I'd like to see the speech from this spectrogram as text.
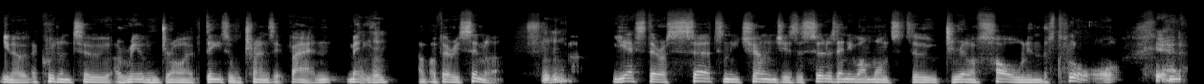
you know, equivalent to a real drive diesel transit van, many Mhm. Are, very similar. Mhm. Yes, there are certainly challenges. As soon as anyone wants to drill a hole in the floor, Yeah.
